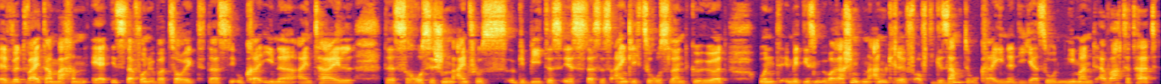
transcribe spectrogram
Er wird weitermachen. Er ist davon überzeugt, dass die Ukraine ein Teil des russischen Einflussgebietes ist, dass es eigentlich zu Russland gehört. Und mit diesem überraschenden Angriff auf die gesamte Ukraine, die ja so niemand erwartet hat,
